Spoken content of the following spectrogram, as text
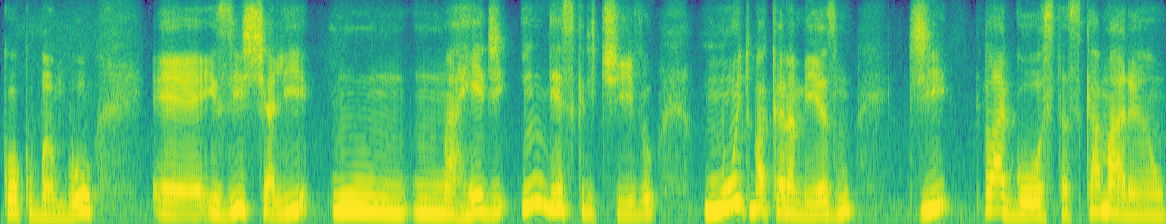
Coco Bambu é, existe ali um, uma rede indescritível, muito bacana mesmo, de lagostas, camarão,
